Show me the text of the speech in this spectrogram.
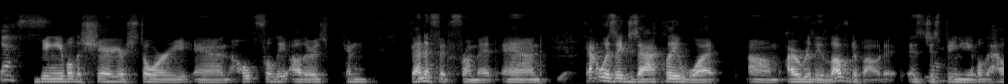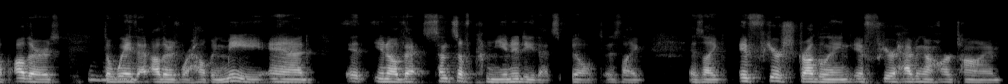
Yes. Being able to share your story and hopefully others can benefit from it. And that was exactly what um, I really loved about it is just yeah. being able to help others mm-hmm. the way that others were helping me. And it, you know, that sense of community that's built is like, is like if you're struggling, if you're having a hard time,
